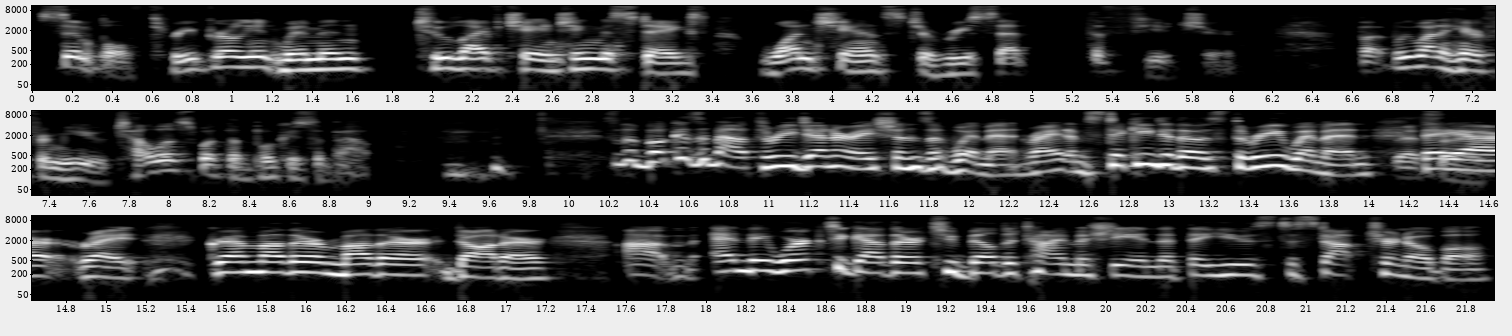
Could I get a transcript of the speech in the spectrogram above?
simple three brilliant women, two life changing mistakes, one chance to reset the future. But we want to hear from you. Tell us what the book is about. So the book is about three generations of women, right? I'm sticking to those three women. That's they right. are right, grandmother, mother, daughter, um, and they work together to build a time machine that they use to stop Chernobyl.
